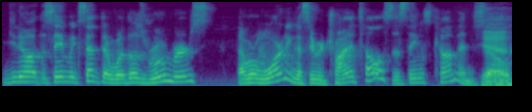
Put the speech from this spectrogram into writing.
you know, at the same extent, there were those rumors that were warning us. They were trying to tell us this thing's coming. So yeah.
